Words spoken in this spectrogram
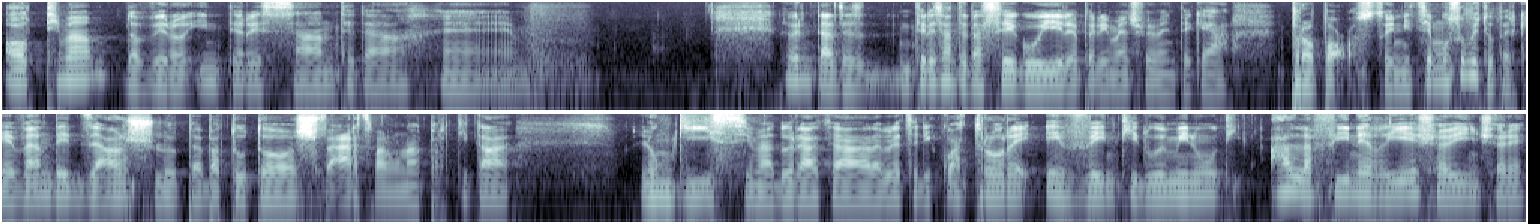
ottima, davvero interessante da... Eh, interessante da seguire per i match ovviamente che ha proposto. Iniziamo subito perché Van de Zanschlup ha battuto Schwarzman, una partita lunghissima, durata la bellezza di 4 ore e 22 minuti. Alla fine riesce a vincere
